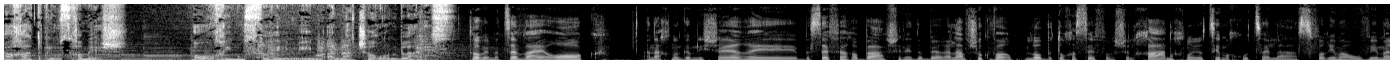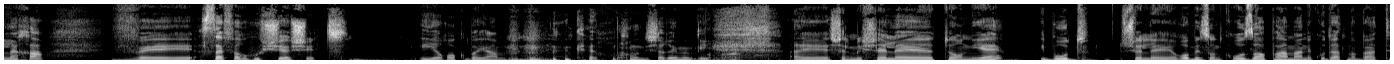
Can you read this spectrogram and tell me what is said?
אחת פלוס חמש, אורחים וספרים עם ענת שרון בלייס. טוב, עם הצבע הירוק, אנחנו גם נישאר uh, בספר הבא שנדבר עליו, שהוא כבר לא בתוך הספר שלך, אנחנו יוצאים החוצה לספרים האהובים עליך, והספר הוא ששת. אי ירוק בים. כן, נכון. אנחנו נשארים עם אי. ממש. Uh, של מישל אה, טורניה, עיבוד של רובינזון קרוזו, הפעם מהנקודת מבט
